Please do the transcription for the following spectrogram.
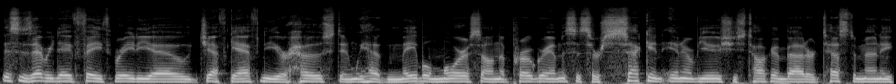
This is Everyday Faith Radio. Jeff Gaffney, your host, and we have Mabel Morris on the program. This is her second interview. She's talking about her testimony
